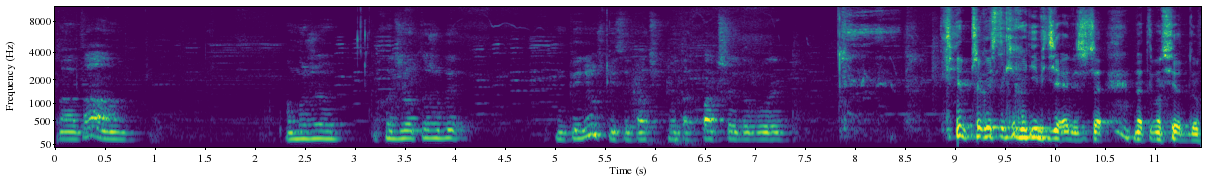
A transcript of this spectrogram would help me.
A tam. A może chodzi o to, żeby mu pieniążki sypać, bo tak patrzy do góry. Nie, czegoś takiego nie widziałem jeszcze na tym osiedlu.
